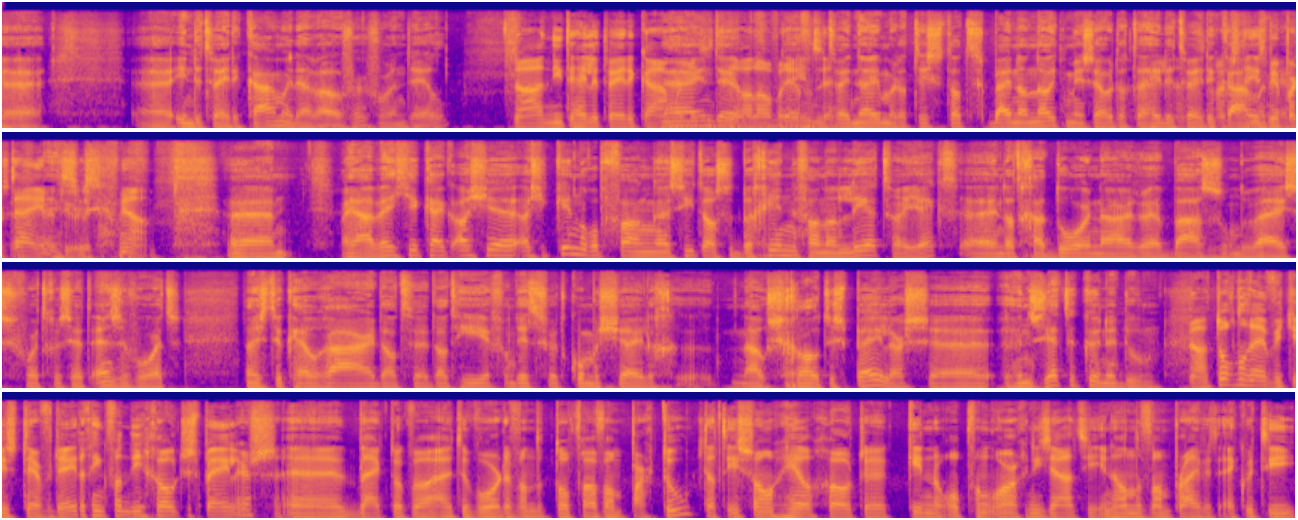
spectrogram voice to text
in de Tweede Kamer daarover, voor een deel. Nou, niet de hele Tweede Kamer nee, is het er al over eens. Tweede, nee, maar dat is, dat is bijna nooit meer zo dat de hele Tweede Kamer... steeds meer partijen natuurlijk. Ja. uh, maar ja, weet je, kijk, als je, als je kinderopvang uh, ziet als het begin van een leertraject... Uh, en dat gaat door naar uh, basisonderwijs, voortgezet enzovoort... dan is het natuurlijk heel raar dat, dat hier van dit soort commerciële... nou, grote spelers hun zetten kunnen doen. Nou, toch nog eventjes ter verdediging van die grote spelers. het blijkt ook wel uit de woorden van de topvrouw van Partout. Dat is zo'n heel grote kinderopvangorganisatie... in in handen van private equity.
